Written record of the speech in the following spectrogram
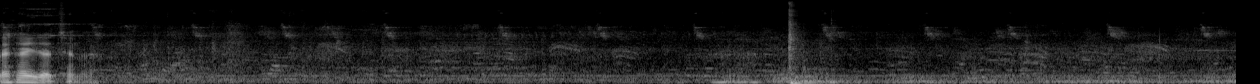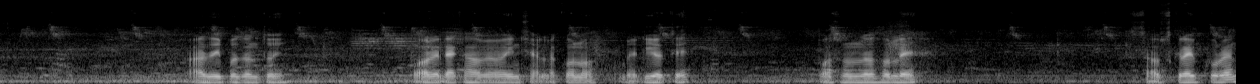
দেখাই যাচ্ছে না। আজ এই পর্যন্তই। পরে দেখা হবে ইনশাল্লাহ কোনো ভিডিওতে। পছন্দ হলে সাবস্ক্রাইব করেন,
